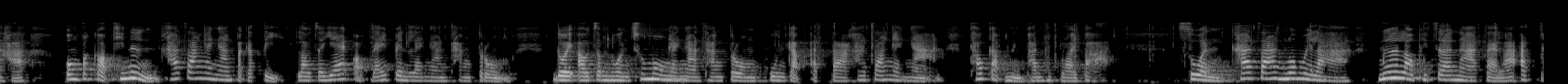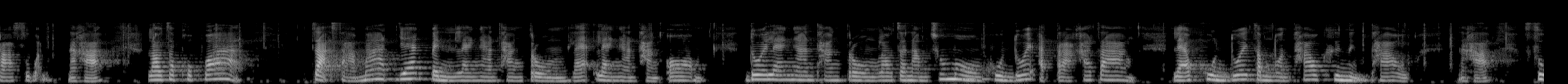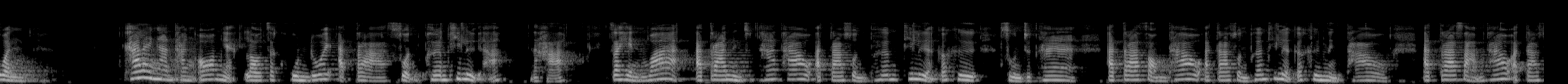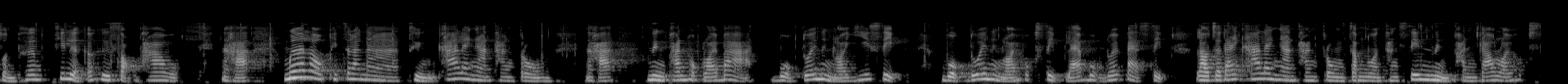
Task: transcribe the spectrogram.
นะคะ องค์ประกอบที่ 1 ค่าจ้างแรงงานปกติ เราจะแยกออกได้เป็นแรงงานทางตรง โดยเอาจำนวนชั่วโมงแรงงานทางตรง คูณกับอัตราค่าจ้างแรงงาน เท่ากับ 1,600 บาทส่วนค่าจ้างล่วงเวลาเมื่อเราพิจารณาแต่ละอัตราส่วนนะคะ เราจะพบว่า จะสามารถแยกเป็นแรงงานทางตรงและแรงงานทางอ้อม โดยแรงงานทางตรงเราจะนำชั่วโมงคูณด้วยอัตราค่าจ้าง แล้วคูณด้วยจำนวนเท่าคือ 1 เท่านะคะ ส่วนค่าแรงงานทางอ้อมเนี่ยเราจะคูณด้วยอัตราส่วนเพิ่มที่เหลือนะคะ จะเห็นว่าอัตรา 1.5 เท่า อัตราส่วนเพิ่มที่เหลือก็คือ 0.5 อัตรา 2 เท่า อัตราส่วนเพิ่มที่เหลือก็คือ 1 เท่า อัตรา 3 เท่า อัตราส่วนเพิ่มที่เหลือก็คือ 2 เท่านะคะ เมื่อเราพิจารณาถึงค่าแรงงานทางตรงนะคะ1,600 บาท บวกด้วย 120บวกด้วย 160 และบวกด้วย 80 เราจะได้ค่าแรงงานทางตรงจำนวนทั้งสิ้น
